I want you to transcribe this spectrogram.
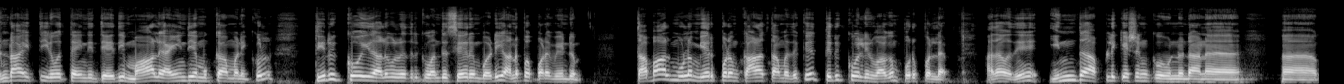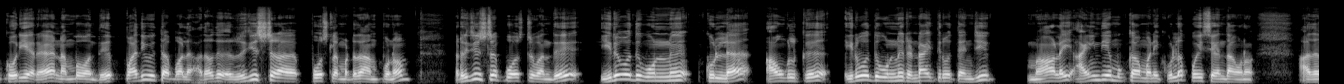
ரெண்டாயிரத்தி இருபத்தைந்து தேதி மாலை ஐந்தே முக்கால் மணிக்குள் திருக்கோயில் அலுவலகத்திற்கு வந்து சேரும்படி அனுப்பப்பட வேண்டும். தபால் மூலம் ஏற்படும் காலதாமதத்துக்கு திருக்கோயில் நிர்வாகம் பொறுப்பல்ல. அதாவது இந்த அப்ளிகேஷனுக்கு உண்டான கொரியரை நம்ம வந்து பதிவு தபால் அதாவது ரிஜிஸ்டர் போஸ்ட்டில் மட்டும் தான் அனுப்பணும். ரிஜிஸ்டர் போஸ்ட் வந்து இருபது ஒன்றுக்குள்ளே அவங்களுக்கு இருபது ஒன்று ரெண்டாயிரத்தி இருபத்தஞ்சு மாலை ஐந்தே முக்கால் மணிக்குள்ளே போய் சேர்ந்தாகணும். அதை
